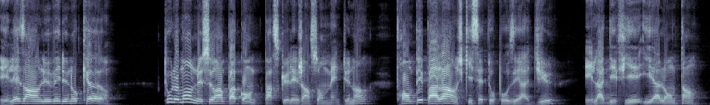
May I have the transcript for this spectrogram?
et les a enlevés de nos cœurs. Tout le monde ne se rend pas compte parce que les gens sont maintenant trompé par l'ange qui s'est opposé à Dieu et l'a défié il y a longtemps.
